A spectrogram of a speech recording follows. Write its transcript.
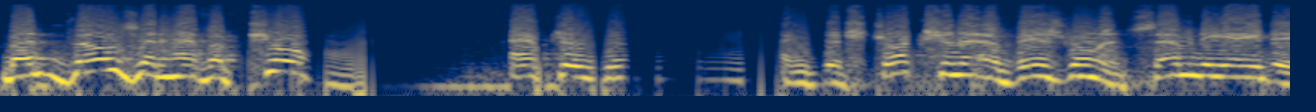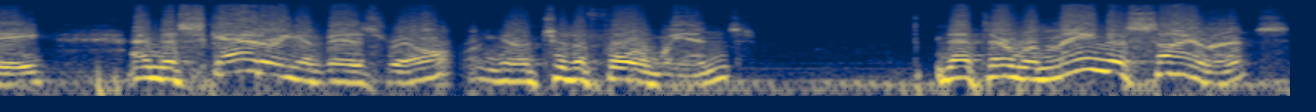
But those that have a pure heart, after the destruction of Israel in 70 AD and the scattering of Israel, you know, to the four winds, that there remained a silence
